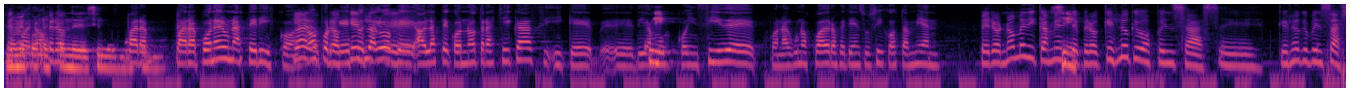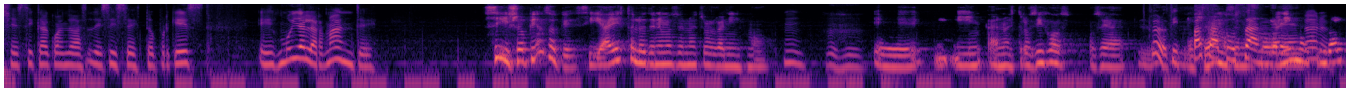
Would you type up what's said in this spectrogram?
No me bueno, corresponde decirlo. de Para, para poner un asterisco, Claro, ¿no? Porque ¿qué esto es algo que- que... hablaste con otras chicas y que, eh, digamos, Sí. coincide con algunos cuadros que tienen sus hijos también. Pero no médicamente, Sí. pero ¿qué es lo que vos pensás? eh, ¿Qué es lo que pensás, Jessica, cuando decís esto? Porque es, es muy alarmante. Sí, yo pienso que si a esto lo tenemos en nuestro organismo Mm. Eh, y, y a nuestros hijos, o sea, Claro, si pasa tu sangre. Claro. igual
